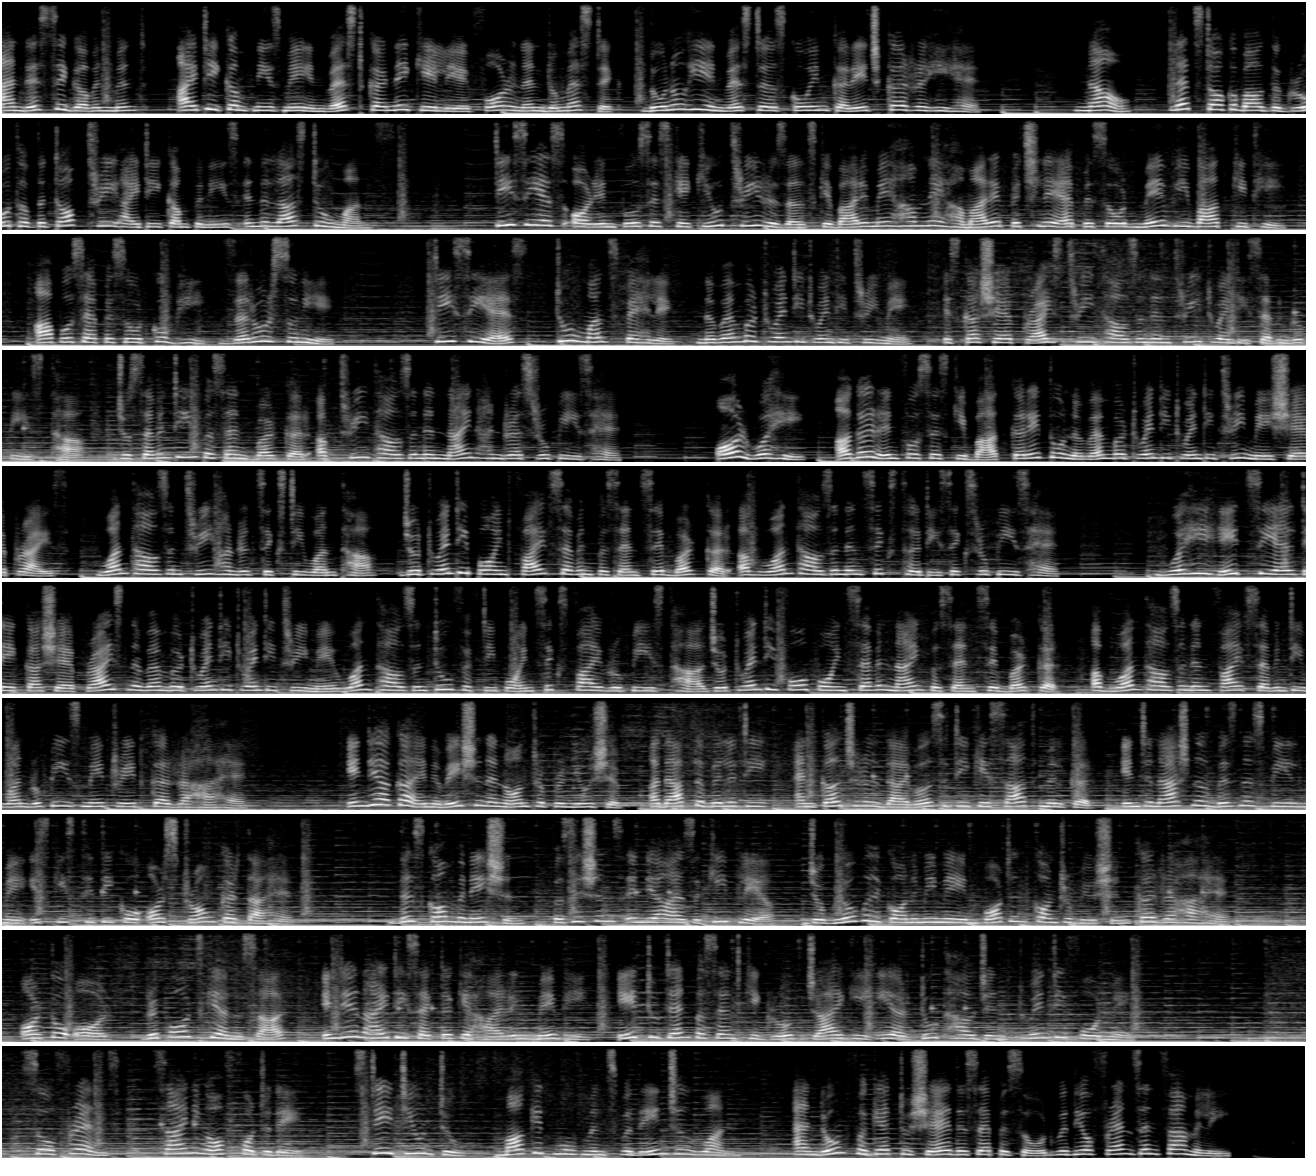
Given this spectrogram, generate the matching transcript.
एंड इससे गवर्नमेंट आईटी कंपनीज़ में इन्वेस्ट करने के लिए फॉरेन एंड डोमेस्टिक दोनों ही इन्वेस्टर्स को इनकरेज कर रही है। Now let's talk about the growth of the top three IT companies in the last two months TCS और इन्फोसिस के Q3 रिजल्ट्स के बारे में हमने हमारे पिछले एपिसोड में भी बात की थी। आप उस एपिसोड को भी ज़रूर सुनिए। TCS टू मंथ्स पहले नवंबर 2023 में इसका शेयर प्राइस 3,327 रुपीस था जो 17 परसेंट बढ़कर अब 3,900 रुपीस है। और वही अगर इन्फोसिस की बात करें तो नवंबर 2023 में शेयर प्राइस 1,361 था जो 20.57 परसेंट से बढ़कर अब 1,636 रुपीस है। वही एच सी एल टेक का शेयर प्राइस नवंबर 2023 में 1250.65 रुपीस था, जो 24.79 परसेंट से बढ़कर अब 1571 रुपीस में ट्रेड कर रहा है। इंडिया का innovation and entrepreneurship adaptability and cultural diversity के साथ मिलकर इंटरनेशनल बिज़नेस फ़ील्ड में इसकी स्थिति को और स्ट्रॉन्ग करता है। This combination position India as a key player जो ग्लोबल इकोनॉमी में इम्पोर्टेंट कंट्रीब्यूशन कर रहा है। और तो और रिपोर्ट्स के अनुसार इंडियन आईटी सेक्टर के हायरिंग में भी 8 टू 10 परसेंट की ग्रोथ जाएगी ईयर 2024 में। So friends signing off for today stay tuned to market movements with Angel One and don't forget to share this episode with your friends and family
